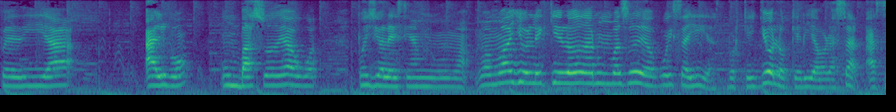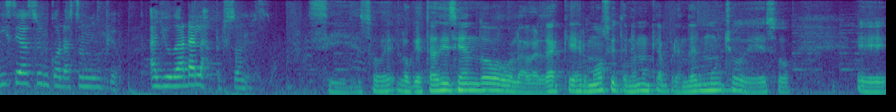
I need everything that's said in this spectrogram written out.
pedía algo, un vaso de agua, pues yo le decía a mi mamá, mamá, yo le quiero dar un vaso de agua a Isaías, porque yo lo quería abrazar. Así se hace un corazón limpio, ayudar a las personas. Sí, eso es. Lo que estás diciendo, la verdad es que es hermoso y tenemos que aprender mucho de eso. Eh,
